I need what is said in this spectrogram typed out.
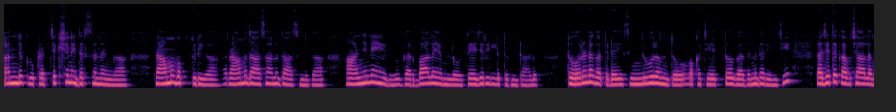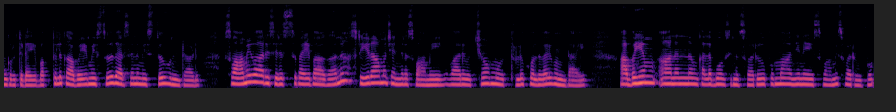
అందుకు ప్రత్యక్ష నిదర్శనంగా రామభక్తుడిగా రామదాసానుదాసునిగా ఆంజనేయుడు గర్భాలయంలో తేజరిల్లుతుంటాడు. తోరణగతుడై సింధూరంతో ఒక చేత్తో గదను ధరించి రజత కవచాలంకృతుడై భక్తులకు అభయమిస్తూ దర్శనమిస్తూ ఉంటాడు. స్వామివారి శిరస్సు పైభాగాన శ్రీరామచంద్ర స్వామి వారి ఉత్సవమూర్తులు కొలువై ఉంటాయి. అభయం ఆనందం కలబోసిన స్వరూపం ఆంజనేయ స్వామి స్వరూపం.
